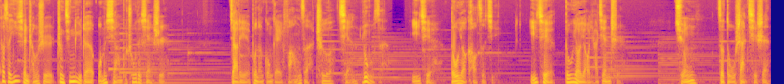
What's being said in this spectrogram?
他在一线城市正经历着我们想不出的现实。家里不能供给房子、车、钱、路子，一切都要靠自己，一切都要咬牙坚持。穷，则独善其身。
